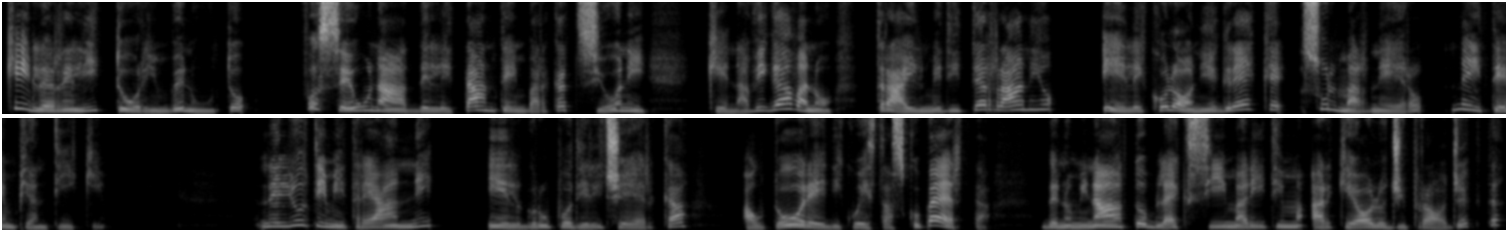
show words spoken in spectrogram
che il relitto rinvenuto fosse una delle tante imbarcazioni che navigavano tra il Mediterraneo e le colonie greche sul Mar Nero nei tempi antichi. Negli ultimi tre anni il gruppo di ricerca, autore di questa scoperta, denominato Black Sea Maritime Archaeology Project,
